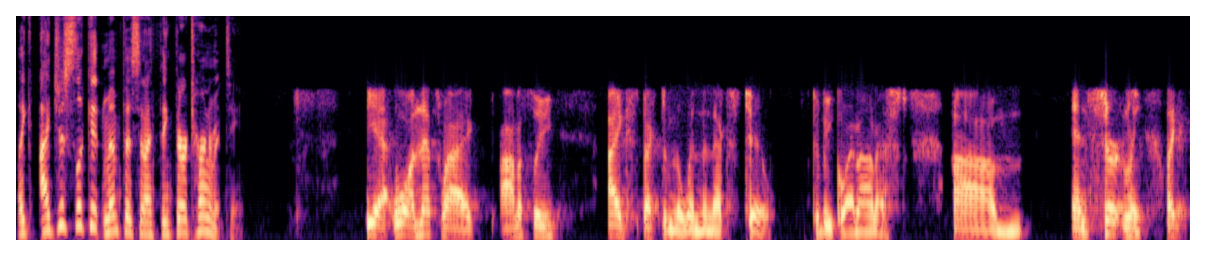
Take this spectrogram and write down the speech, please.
Like I just look at Memphis and I think they're a tournament team. Yeah, well, and that's why, I, honestly, I expect them to win the next two. To be quite honest, um, and certainly, like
